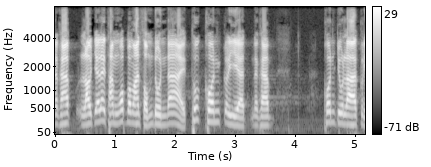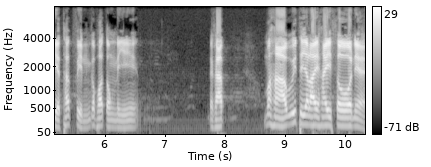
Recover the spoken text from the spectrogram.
นะครับ เราจะได้ทำงบประมาณสมดุลได้ ทุกคนเกลียดนะครับ คนจุฬาเกลียดทักษิณก็เพราะตรงนี้นะครับ มหาวิทยาลัยไฮโซเนี่ย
